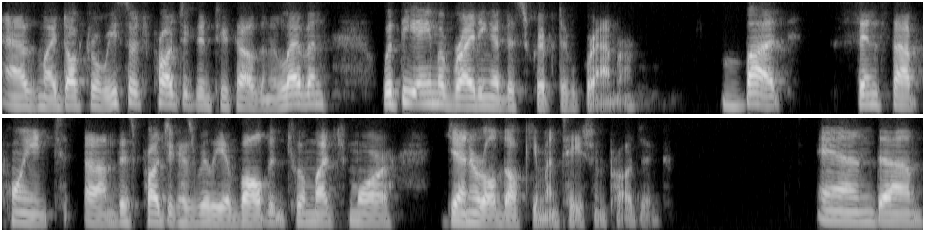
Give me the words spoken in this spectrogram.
as my doctoral research project in 2011 with the aim of writing a descriptive grammar. But since that point, um, this project has really evolved into a much more general documentation project. And um,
